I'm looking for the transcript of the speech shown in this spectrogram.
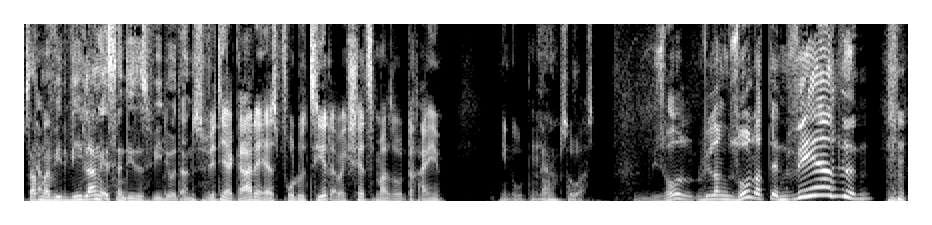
sag mal, wie, wie lang ist denn dieses Video dann? Es wird ja gerade erst produziert, aber ich schätze mal so drei Minuten, Ja. sowas. Wie, soll, wie lange soll das denn werden?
